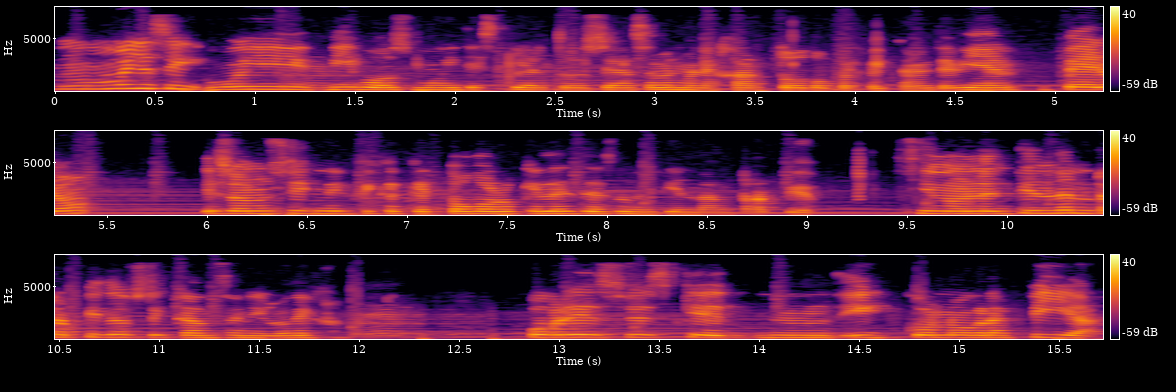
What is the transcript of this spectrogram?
muy así, muy vivos, muy despiertos, ya saben manejar todo perfectamente bien, pero eso no significa que todo lo que les des lo entiendan rápido. Si no lo entienden rápido, se cansan y lo dejan. Por eso es que mm, iconografía,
